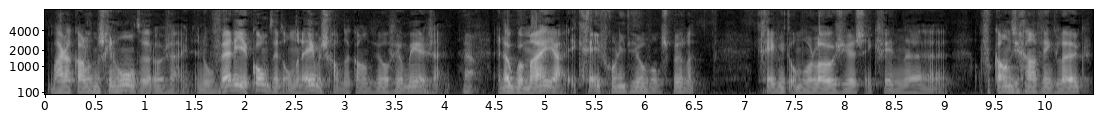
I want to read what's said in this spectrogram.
Maar dan kan het misschien 100 euro zijn. En hoe verder je komt in het ondernemerschap, dan kan het wel veel meer zijn. Ja. En ook bij mij, ja, ik geef gewoon niet heel veel om spullen. Geef niet om horloges. Ik vind, eh, op vakantie gaan vind ik leuk.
